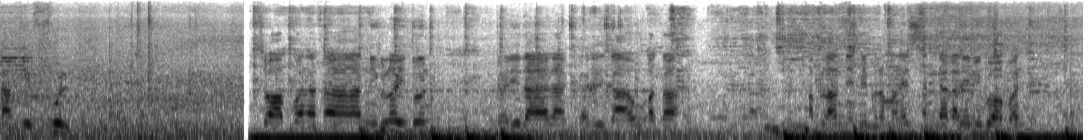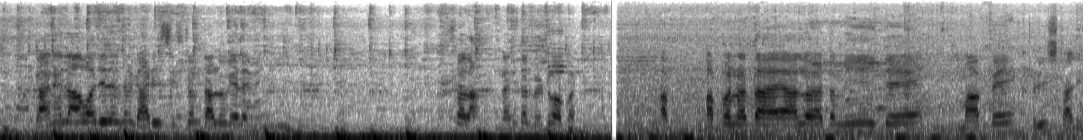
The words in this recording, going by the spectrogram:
टाकी फुल सो आपण आता निघलो इथून. घरी जायला घरी जाऊ आता. आपला नेहमीप्रमाणे संध्याकाळी निघू आपण. गाण्याचा आवाज येत असेल गाडी सिस्टम चालू केलं मी. चला नंतर भेटू आपण. आप आपण आता आलो आता मी इथे माफे ब्रिज खाली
